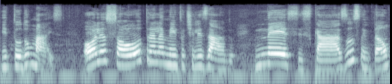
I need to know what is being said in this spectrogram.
e tudo mais. Olha só outro elemento utilizado. Nesses casos, então,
